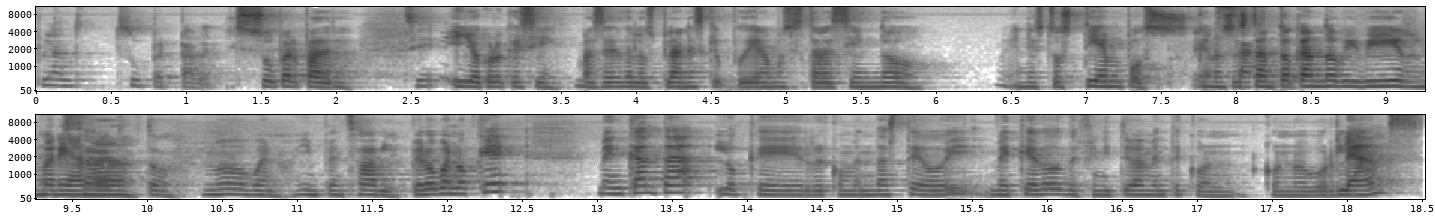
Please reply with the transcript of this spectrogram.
plan súper padre. Súper padre. Sí. Y yo creo que sí, va a ser de los planes que pudiéramos estar haciendo en estos tiempos que nos están tocando vivir, Mariana. Exacto. No, bueno, impensable. Pero bueno, que me encanta lo que recomendaste hoy. Me quedo definitivamente con, con Nueva Orleans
